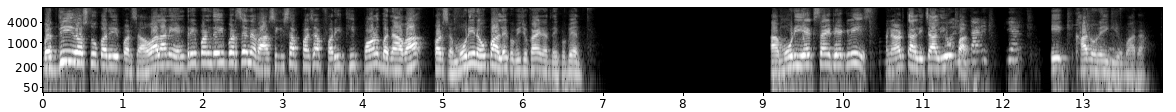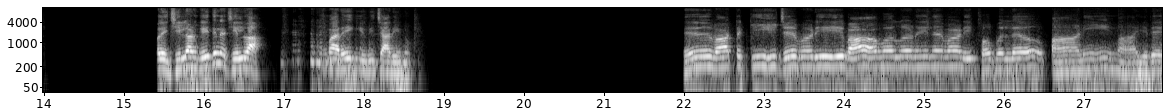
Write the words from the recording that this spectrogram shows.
બધી વસ્તુ કરવી પડશે. હવાલાની એન્ટ્રી પણ દેવી પડશે ને વાર્ષિક હિસાબ પાછા ફરીથી પણ બનાવવા પડશે. મૂડીને ઉપાડ લેખો, બીજું કાંઈ નથી લખ્યું, બેન. આ મૂડી એક સાઈઠ એકવીસ અને અડતાલીસ ચાલી ઉપાડ એ ખાનું રહી ગયું મારા. ઓલી ઝીલણ ગઈ હતી ને ઝીલવા એમાં રહી ગયું બિચારીનું. હે વાટકી જે વળી વાવલણી ને વાળી ખોબલો પાણી માય રે.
